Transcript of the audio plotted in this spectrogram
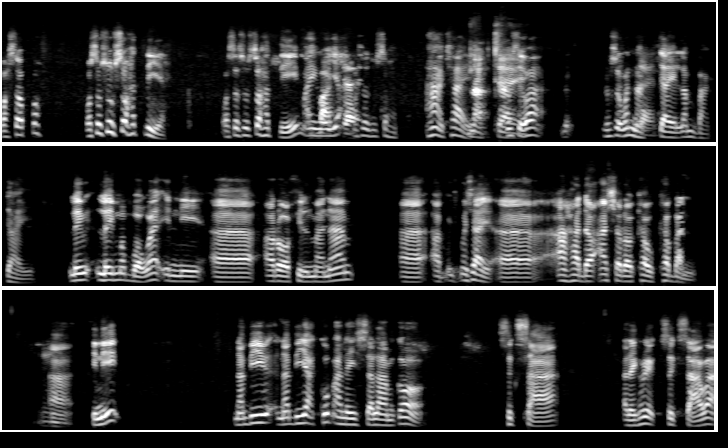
วะซอปวะซอซุซฮัตตีวะซอซุซฮัตตีไม่วายะวะซอซุซฮัตอ่าใช่รู้สึกว่ารู้สึกว่าหนักใจลำบากใจ เลยเลยมาบอกว่าอินนีอ่าอารอฟิลมานามอ่าไม่ใช่อ่าอาฮัดอัชรอคาคบันอ่าทีนี้นบีนบียะกุบอะลัยสลามก็ ศึกษา อะไรเขาเรียกศึกษาว่า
